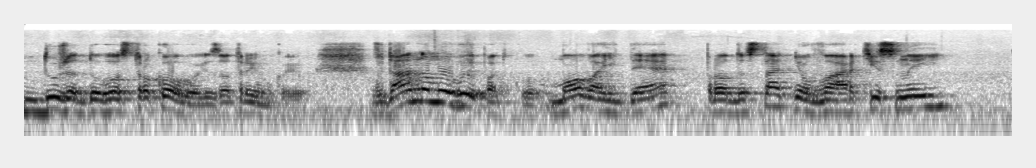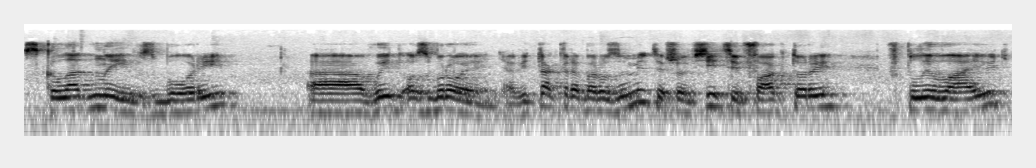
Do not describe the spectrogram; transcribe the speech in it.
дуже довгостроковою затримкою. В даному випадку мова йде про достатньо вартісний, складний в зборі а, вид озброєння. Відтак треба розуміти, що всі ці фактори впливають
